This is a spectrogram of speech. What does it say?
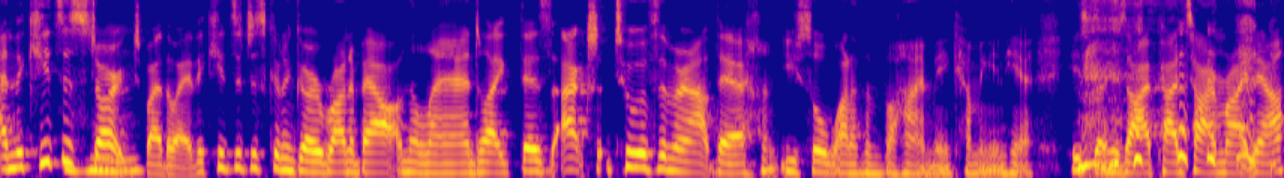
and the kids are stoked, mm-hmm. by the way. The kids are just going to go run about on the land. Like there's actually two of them are out there. You saw one of them behind me coming in here. He's got his iPad time right now.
